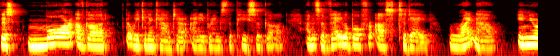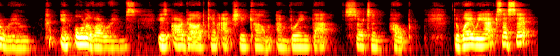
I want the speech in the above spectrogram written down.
this more of God that we can encounter, and he brings the peace of God. And it's available for us today, right now, in your room, in all of our rooms, is our God can actually come and bring that certain hope. The way we access it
